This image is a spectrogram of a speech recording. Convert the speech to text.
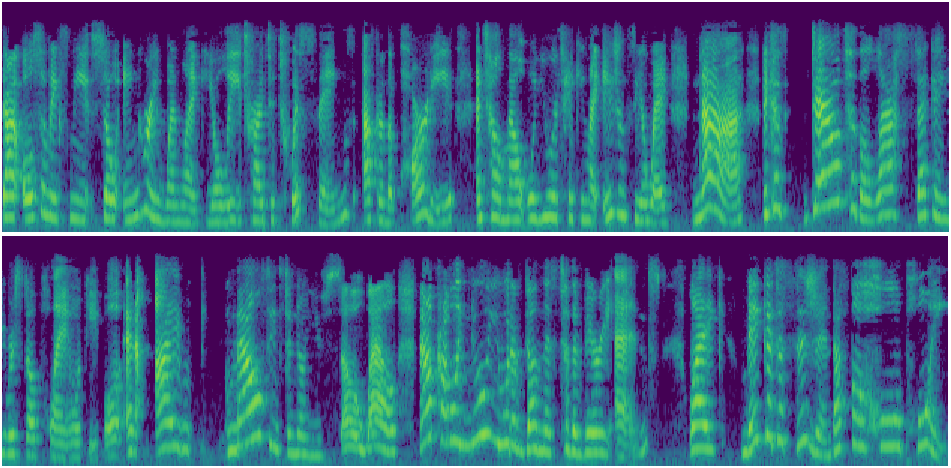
that also makes me so angry when like Yoli tried to twist things after the party and tell Mal, well, you were taking my agency away. Nah, because down to the last second you were still playing with people. And I Mal seems to know you so well. Mal probably knew you would have done this to the very end. Like, make a decision. That's the whole point.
